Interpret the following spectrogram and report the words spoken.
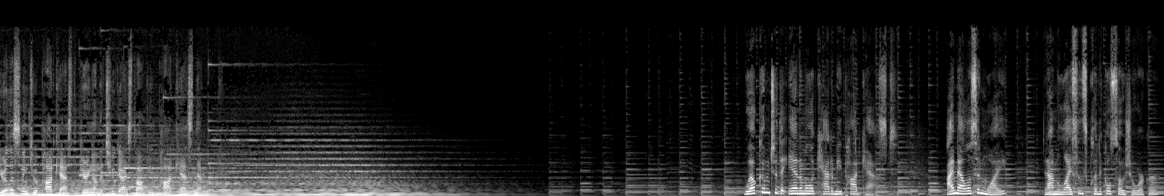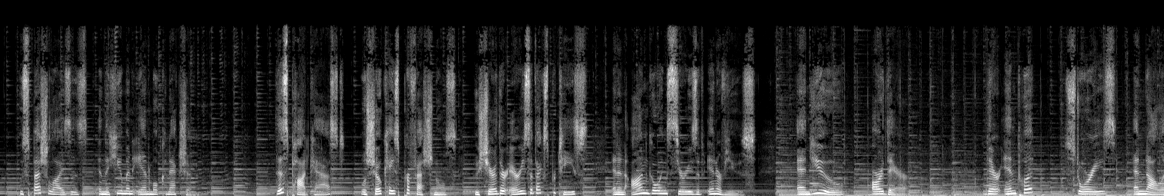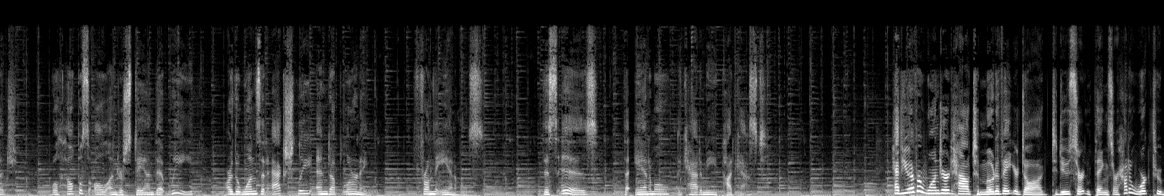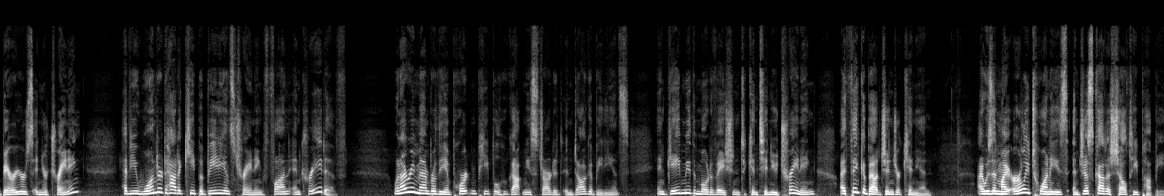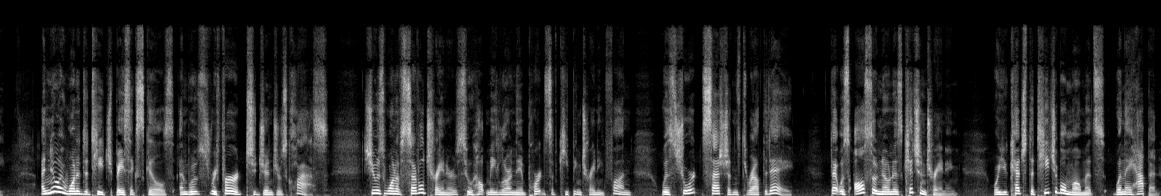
You're listening to a podcast appearing on the Two Guys Talking Podcast Network. Welcome to the Animal Academy podcast. I'm Allison White, and I'm a licensed clinical social worker who specializes in the human animal connection. This podcast will showcase professionals who share their areas of expertise in an ongoing series of interviews, and you are there. Their input, stories, and knowledge will help us all understand that we are the ones that actually end up learning from the animals. This is the Animal Academy podcast. Have you ever wondered how to motivate your dog to do certain things or how to work through barriers in your training? Have you wondered how to keep obedience training fun and creative? When I remember the important people who got me started in dog obedience and gave me the motivation to continue training, I think about Ginger Kinion. I was in my early 20s and just got a Sheltie puppy. I knew I wanted to teach basic skills and was referred to Ginger's class. She was one of several trainers who helped me learn the importance of keeping training fun with short sessions throughout the day. That was also known as kitchen training, where you catch the teachable moments when they happen.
